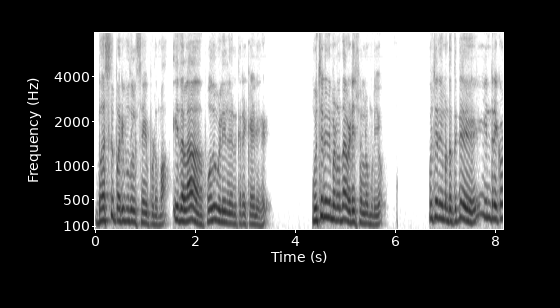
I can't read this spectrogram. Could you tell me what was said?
பஸ்ஸு பறிமுதல் செய்யப்படுமா? இதெல்லாம் பொது வெளியில் இருக்கிற கேள்விகள். உச்சநீதிமன்றம் தான் விடை சொல்ல முடியும். உச்சநீதிமன்றத்துக்கு இன்றைக்கோ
